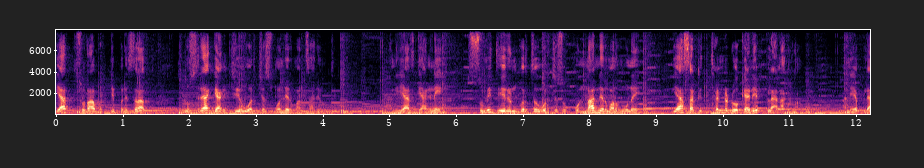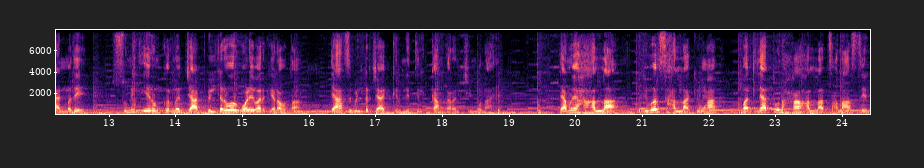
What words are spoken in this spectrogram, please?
या चुनाभट्टी परिसरात दुसऱ्या गँगचे वर्चस्व निर्माण झाले होते. आणि याच गँगने सुमित येरुणकरचं वर्चस्व पुन्हा निर्माण होऊ नये यासाठी थंड डोक्याने प्लॅन आखला. आणि या प्लॅनमध्ये सुमित येरुणकरनं ज्या बिल्डरवर गोळीबार केला होता त्याच बिल्डरच्या गिरणीतील कामगारांची मुलं आहेत. त्यामुळे हा हल्ला रिव्हर्स हल्ला किंवा बदल्यातून हा हल्ला झाला असेल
